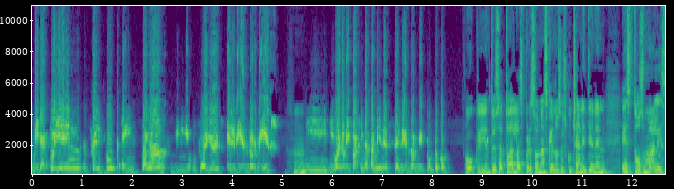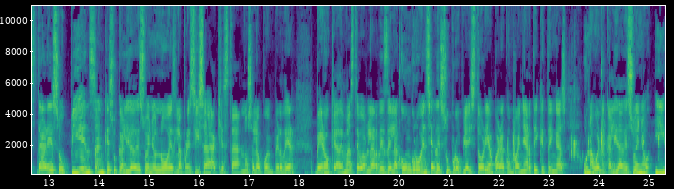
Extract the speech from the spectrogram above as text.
Mira, estoy en Facebook e Instagram. Mi usuario es El Bien Dormir. y, y, bueno, mi página también es elbiendormir.com. Ok, entonces a todas las personas que nos escuchan y tienen estos malestares o piensan que su calidad de sueño no es la precisa, aquí está, no se la pueden perder. Vero que además te va a hablar desde la congruencia de su propia historia para acompañarte y que tengas una buena calidad de sueño y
